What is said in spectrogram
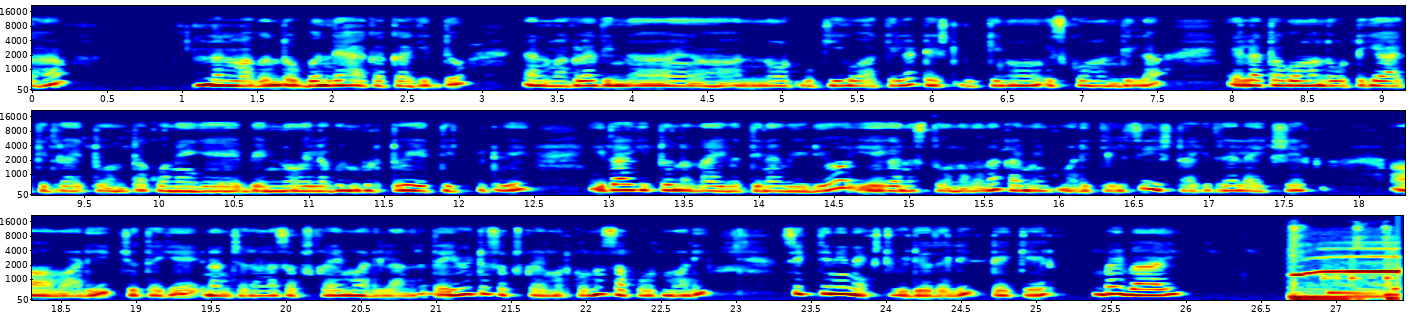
ಸಹ ನನ್ನ ಮಗಂದು ಒಬ್ಬಂದೇ ಹಾಕೋಕ್ಕಾಗಿದ್ದು ನನ್ನ ಮಗಳದಿನ್ನು ನೋಟ್ ಬುಕ್ಕಿಗೂ ಹಾಕಿಲ್ಲ ಟೆಕ್ಸ್ಟ್ ಬುಕ್ಕಿನೂ ಇಸ್ಕೊಂಬಂದಿಲ್ಲ. ಎಲ್ಲ ತೊಗೊಂಬಂದು ಒಟ್ಟಿಗೆ ಹಾಕಿದ್ರಾಯ್ತು ಅಂತ ಕೊನೆಗೆ ಬೆನ್ನು ಎಲ್ಲ ಬಂದುಬಿಡ್ತು, ಎತ್ತಿಟ್ಬಿಟ್ವಿ. ಇದಾಗಿತ್ತು ನನ್ನ ಇವತ್ತಿನ ವೀಡಿಯೋ. ಹೇಗೆ ಅನ್ನಿಸ್ತು ಅನ್ನೋದನ್ನು ಕಮೆಂಟ್ ಮಾಡಿ ತಿಳಿಸಿ. ಇಷ್ಟ ಆಗಿದ್ರೆ ಲೈಕ್, ಶೇರ್ ಮಾಡಿ. ಜೊತೆಗೆ ನನ್ನ ಚಾನಲ್ನ ಸಬ್ಸ್ಕ್ರೈಬ್ ಮಾಡಿಲ್ಲ ಅಂದರೆ ದಯವಿಟ್ಟು ಸಬ್ಸ್ಕ್ರೈಬ್ ಮಾಡಿಕೊಂಡು ಸಪೋರ್ಟ್ ಮಾಡಿ. ಸಿಗ್ತೀನಿ ನೆಕ್ಸ್ಟ್ ವೀಡಿಯೋದಲ್ಲಿ. Take care. Bye bye Thank you.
